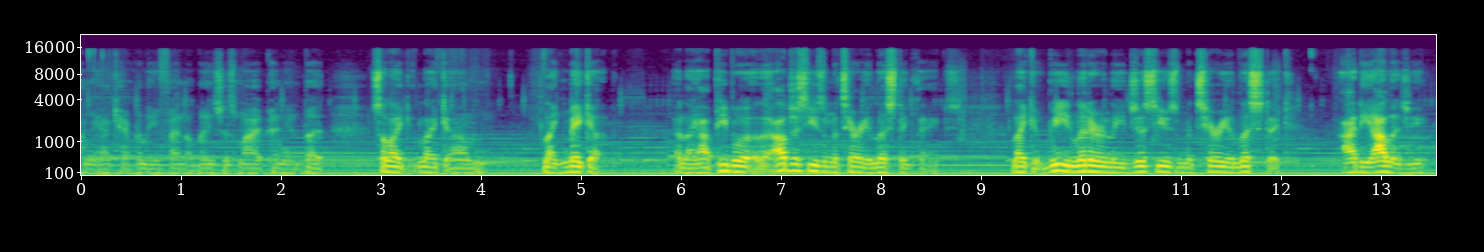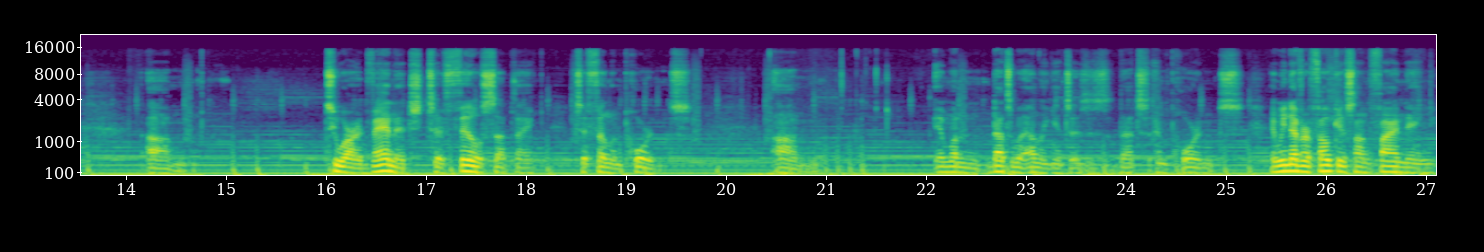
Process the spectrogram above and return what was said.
i mean i can't really offend nobody it's just my opinion but so like like um like makeup like how people i'll just use materialistic things. Like we literally just use materialistic ideology um, to our advantage to feel something to feel importance. Um, and when that's what elegance is, is that's importance. And we never focus on finding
